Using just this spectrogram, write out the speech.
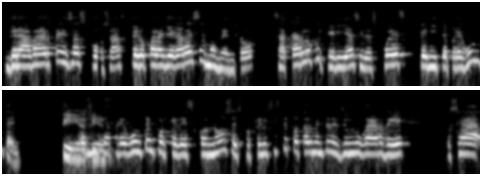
grabarte esas cosas, pero para llegar a ese momento, sacar lo que querías y después que ni te pregunten. Sí, así es. Ni te pregunten porque desconoces, porque lo hiciste totalmente desde un lugar de o sea,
